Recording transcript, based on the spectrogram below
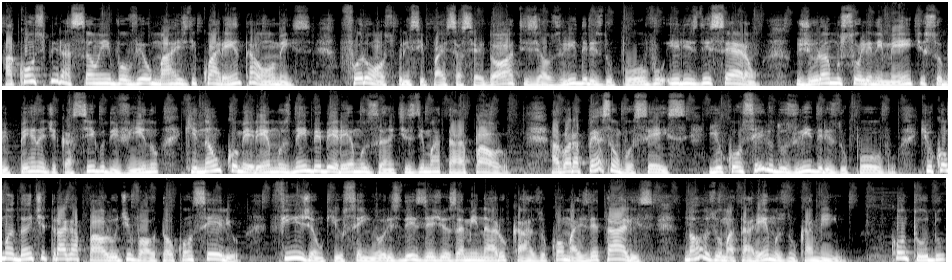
A conspiração envolveu mais de 40 homens. Foram aos principais sacerdotes e aos líderes do povo e lhes disseram: Juramos solenemente, sob pena de castigo divino, que não comeremos nem beberemos antes de matar Paulo. Agora peçam vocês e o conselho dos líderes do povo que o comandante traga Paulo de volta volta ao conselho. Finjam que os senhores desejam examinar o caso com mais detalhes. Nós o mataremos no caminho. Contudo,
